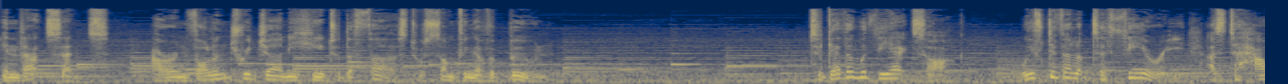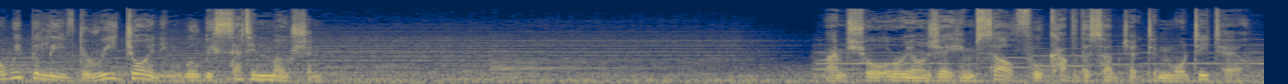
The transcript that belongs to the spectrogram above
In that sense, our involuntary journey here to the First was something of a boon. Together with the Exarch, we've developed a theory as to how we believe the rejoining will be set in motion. I'm sure Urianger himself will cover the subject in more detail.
